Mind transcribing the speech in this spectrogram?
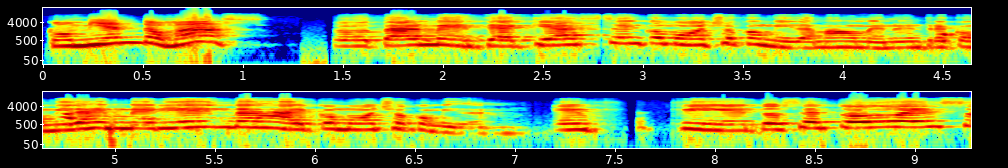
comiendo más. Totalmente. Aquí hacen como ocho comidas más o menos. Entre comidas y meriendas hay como ocho comidas. En fin, entonces todo eso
